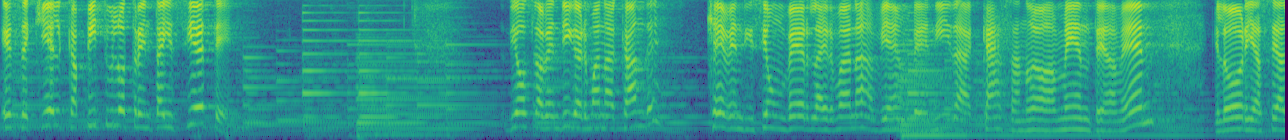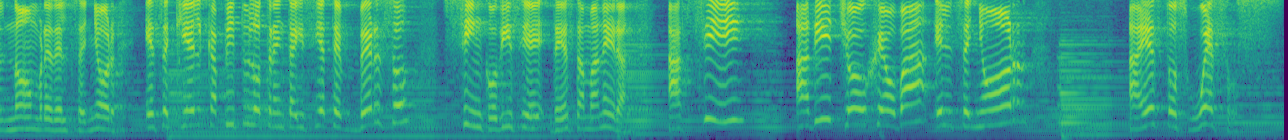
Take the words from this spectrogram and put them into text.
Ezequiel capítulo 37. Dios la bendiga, hermana Cande. Qué bendición verla, hermana. Bienvenida a casa nuevamente. Amén. Gloria sea el nombre del Señor. Ezequiel capítulo 37, verso 5 dice de esta manera. Así ha dicho Jehová el Señor a estos huesos.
